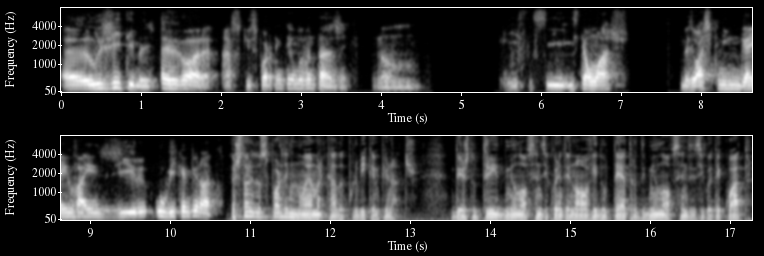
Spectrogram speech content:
uh, legítimas. Agora, acho que o Sporting tem uma vantagem. Não... Isto, isto é um acho, mas eu acho que ninguém vai exigir o bicampeonato. A história do Sporting não é marcada por bicampeonatos. Desde o Tri de 1949 e do Tetra de 1954,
